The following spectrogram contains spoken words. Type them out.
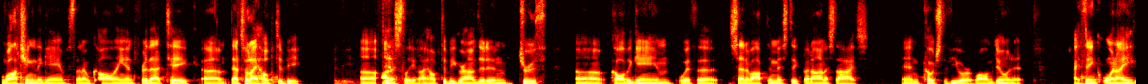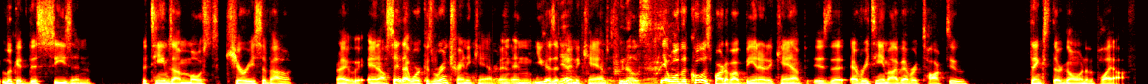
watching the games that I'm calling and for that take. Um, that's what I hope to be. Uh, honestly, yeah. I hope to be grounded in truth. Uh, call the game with a set of optimistic but honest eyes, and coach the viewer while I'm doing it. I think when I look at this season the teams I'm most curious about, right? And I'll say that word because we're in training camp, and, and you guys have yeah, been to camp. Who knows? Yeah. Well, the coolest part about being at a camp is that every team I've ever talked to thinks they're going to the playoff,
